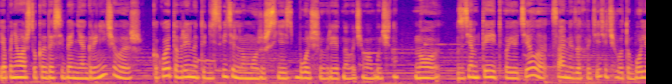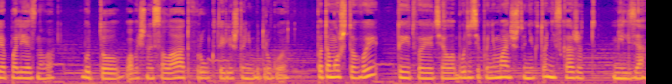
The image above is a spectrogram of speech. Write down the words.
Я поняла, что когда себя не ограничиваешь, какое-то время ты действительно можешь съесть больше вредного, чем обычно. Но затем ты и твое тело сами захотите чего-то более полезного, будь то овощной салат, фрукты или что-нибудь другое. Потому что вы, ты и твое тело, будете понимать, что никто не скажет нельзя.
